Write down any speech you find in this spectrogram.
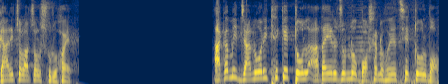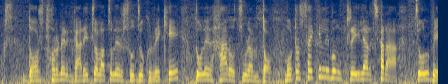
গাড়ি চলাচল শুরু হয়। আগামী জানুয়ারি থেকে টোল আদায়ের জন্য বসানো হয়েছে টোল বক্স। দশ ধরনের গাড়ি চলাচলের সুযোগ রেখে টোলের হারও চূড়ান্ত। মোটরসাইকেল এবং ট্রেইলার ছাড়া চলবে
